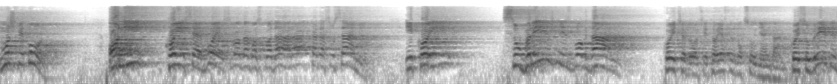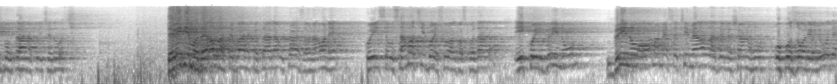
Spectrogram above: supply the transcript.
مشفقون oni koji se boje svoga gospodara kada su sami i koji su brižni zbog dana koji će doći, to jeste zbog sudnjeg dana, koji su brižni zbog dana koji će doći. Da vidimo da je Allah te barek ta'ala ukazao na one koji se u samoći boje svoga gospodara i koji brinu, brinu o onome sa čime Allah Đelešanuhu upozorio ljude,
